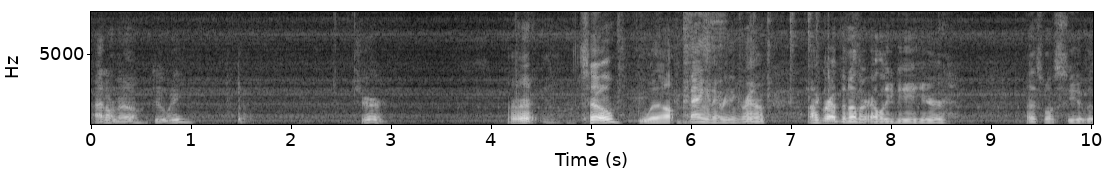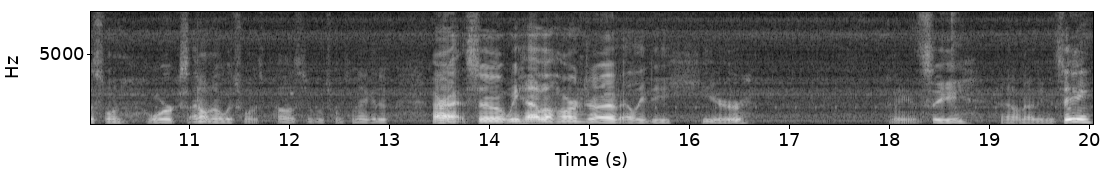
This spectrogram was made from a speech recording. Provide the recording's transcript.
I don't know. Do we? Sure. Alright. So, without banging everything around, I grabbed another LED here. I just want to see if this one works. I don't know which one is positive, which one's negative. Alright, so we have a hard drive LED here. You can see. I don't know if you can see.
